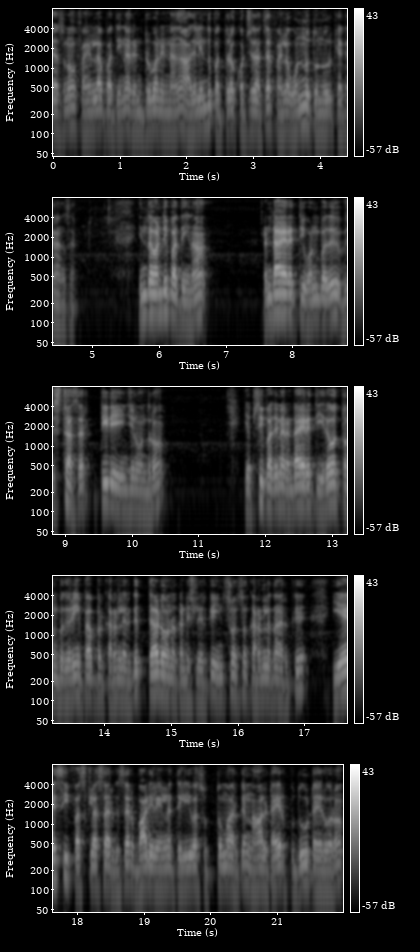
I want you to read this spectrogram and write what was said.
பேசணும் ஃபைனலாக பார்த்தீங்கன்னா ரெண்டு ரூபா நின்னாங்க. அதுலேருந்து பத்து ரூபா குறைச்சி சார். ஃபைனலாக ஒன்று தொண்ணூறு கேட்குறாங்க சார். இந்த வண்டி பார்த்தீங்கன்னா ரெண்டாயிரத்தி ஒன்பது விஸ்டா சார். டிடிஐ இன்ஜின் வந்துடும் எஃப்சி பார்த்தீங்கன்னா ரெண்டாயிரத்தி இருபத்தொன்பது வரைக்கும் பேப்பர் கரண்டில் இருக்குது தேர்ட் ஓனர் கண்டிஷனில் இருக்குது இன்சூரன்ஸும் கரண்டில் தான் இருக்குது ஏசி ஃபஸ்ட் கிளாஸாக இருக்குது சார் பாடி லைன்லாம் தெளிவாக சுத்தமாக இருக்குது நாலு டயர் புது டயர் வரும்.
